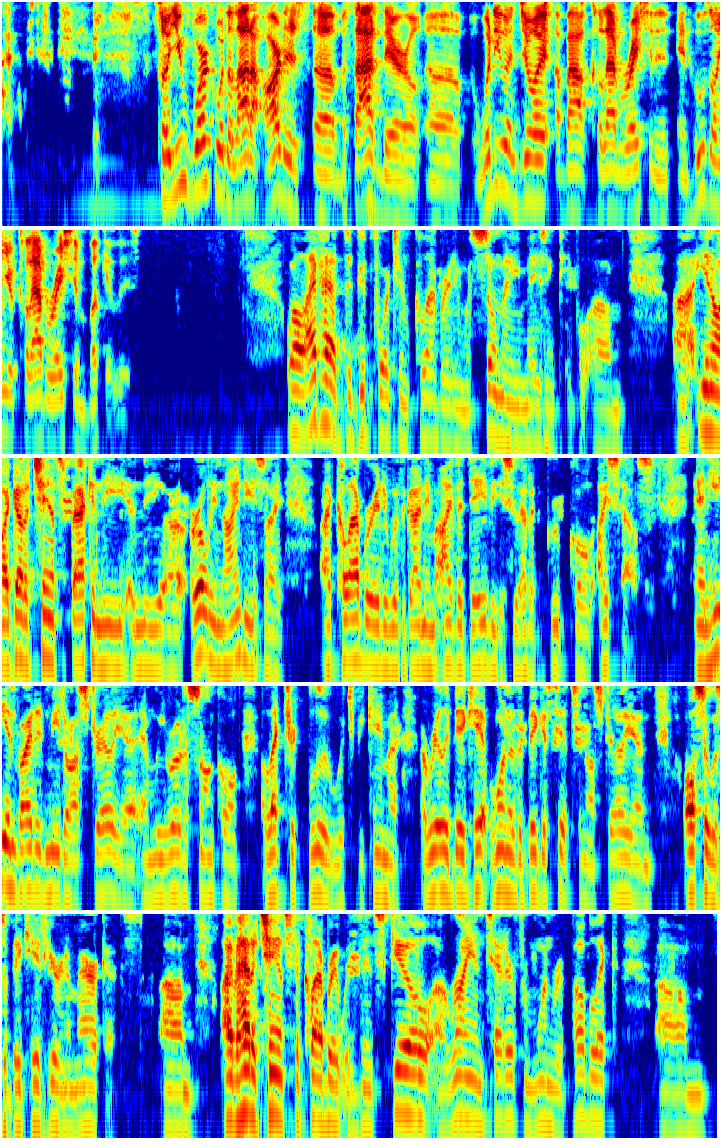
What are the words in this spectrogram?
So you've worked with a lot of artists uh, besides Daryl. Uh, what do you enjoy about collaboration, and, and, who's on your collaboration bucket list? Well, I've had the good fortune of collaborating with so many amazing people. Um, uh, you know, I got a chance back in the in the uh, early '90s. I I collaborated with a guy named Iva Davies who had a group called Icehouse, and he invited me to Australia, and we wrote a song called Electric Blue, which became a, a really big hit, one of the biggest hits in Australia, and also was a big hit here in America. Um, I've had a chance to collaborate with Vince Gill, uh, Ryan Tedder from OneRepublic, um,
